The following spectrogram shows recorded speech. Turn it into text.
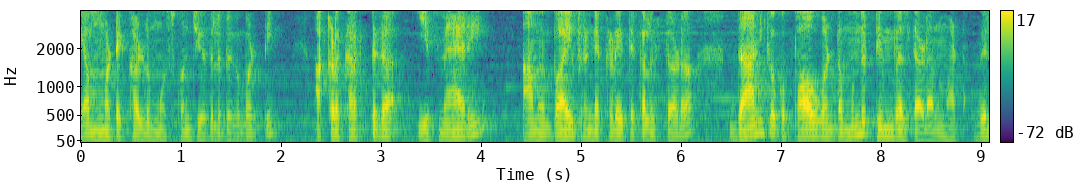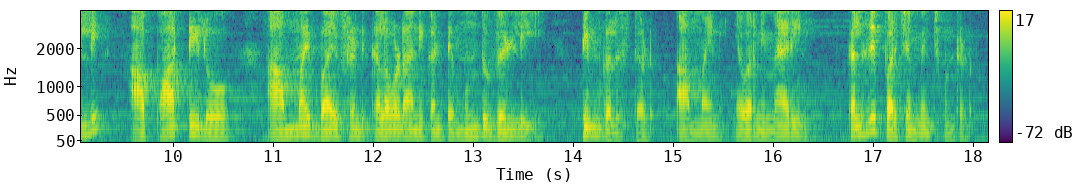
ఎమ్మటే కళ్ళు మూసుకొని చేతులు బిగబట్టి అక్కడ కరెక్ట్గా ఈ మ్యారీ ఆమె బాయ్ ఫ్రెండ్ ఎక్కడైతే కలుస్తాడో దానికి ఒక పావు గంట ముందు టిమ్ వెళ్తాడనమాట వెళ్ళి ఆ పార్టీలో ఆ అమ్మాయి బాయ్ ఫ్రెండ్ కలవడానికంటే ముందు వెళ్ళి టిమ్ కలుస్తాడు ఆ అమ్మాయిని ఎవరిని మ్యారీని. కలిసి పరిచయం పెంచుకుంటాడు.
